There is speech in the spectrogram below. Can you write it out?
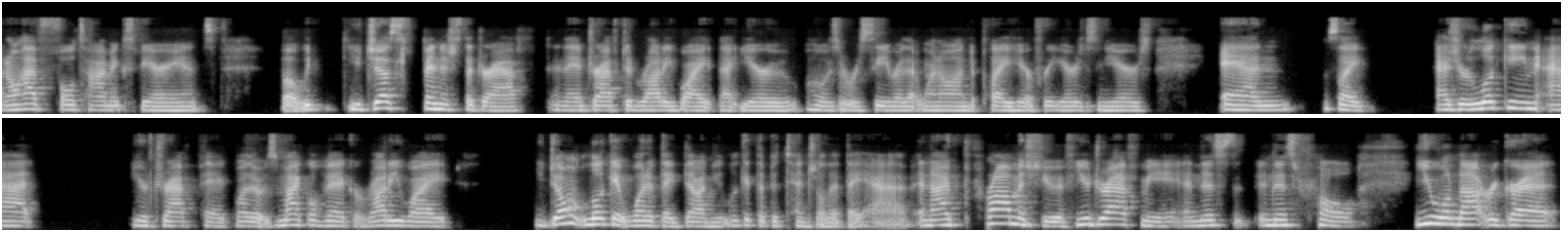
I don't have full-time experience but we you just finished the draft and they had drafted Roddy White that year, who was a receiver that went on to play here for years and years. And it's like, as you're looking at your draft pick, whether it was Michael Vick or Roddy White, you don't look at what have they done. You look at the potential that they have. And I promise you, if you draft me in this in this role, you will not regret,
